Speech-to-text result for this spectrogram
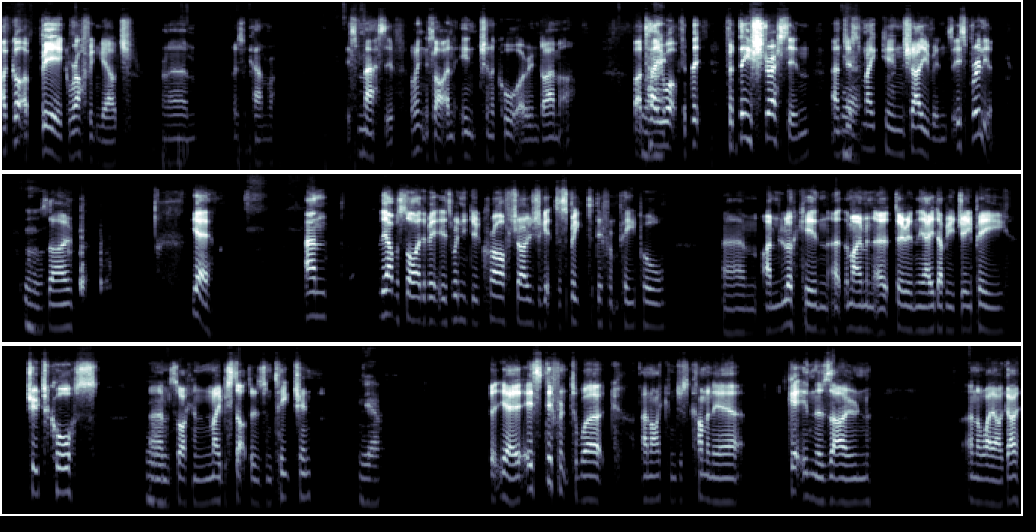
I got a big roughing gouge. Um, where's the camera? It's massive. I think it's like an inch and a quarter in diameter. But I tell you what, for de- for de-stressing and just Yeah. making shavings, it's brilliant. Mm. So, yeah. And the other side of it is when you do craft shows, you get to speak to different people. Um, I'm looking at the moment at doing the AWGB tutor course, um, Mm. so I can maybe start doing some teaching. Yeah. But yeah, it's different to work, and I can just come in here, get in the zone, and away I go.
